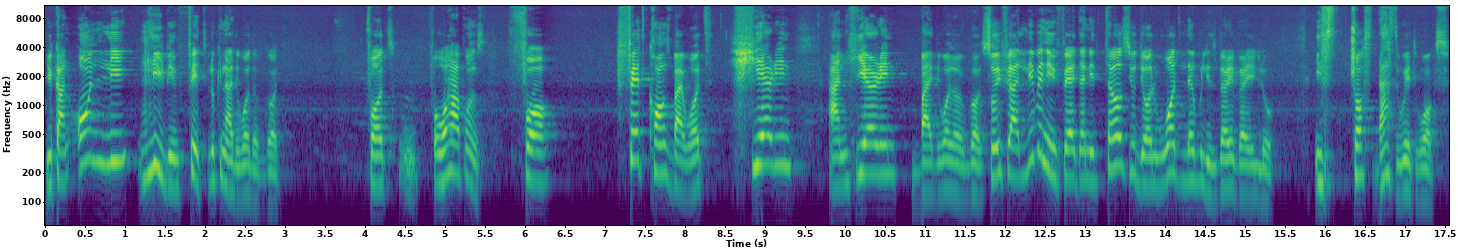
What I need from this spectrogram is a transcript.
You can only live in faith looking at the word of God. For, for what happens? For faith comes by what? Hearing and hearing by the word of God. So if you are living in faith, then it tells you the word level is very, very low. It's just that's the way it works.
